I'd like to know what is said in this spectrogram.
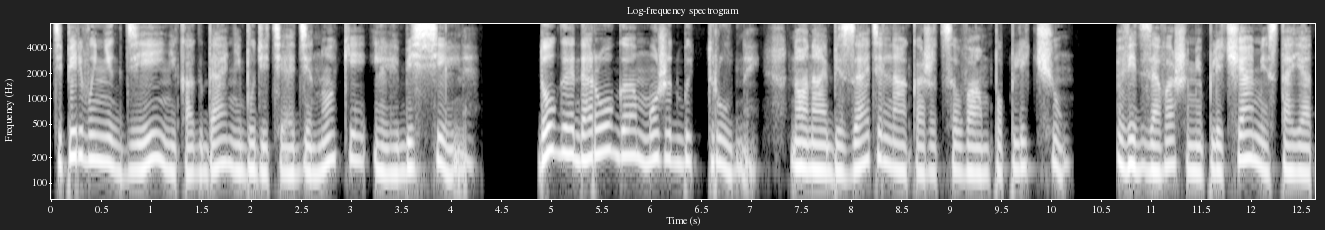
Теперь вы нигде и никогда не будете одиноки или бессильны. Долгая дорога может быть трудной, но она обязательно окажется вам по плечу. Ведь за вашими плечами стоят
